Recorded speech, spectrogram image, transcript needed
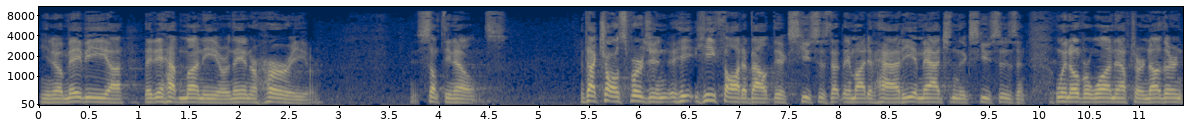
You know, maybe uh, they didn't have money, or they in a hurry, or something else. In fact, Charles Spurgeon, he, he thought about the excuses that they might have had. He imagined the excuses and went over one after another. And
